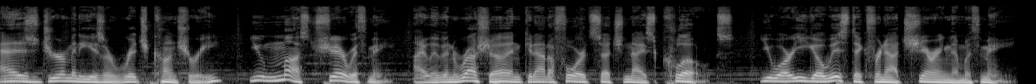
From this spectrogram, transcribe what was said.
As Germany is a rich country, you must share with me. I live in Russia and cannot afford such nice clothes. You are egoistic for not sharing them with me.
